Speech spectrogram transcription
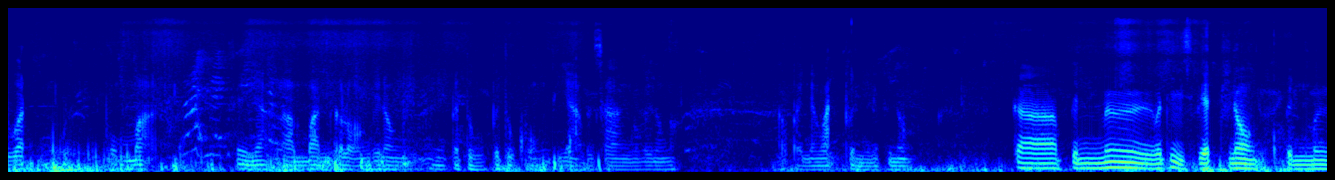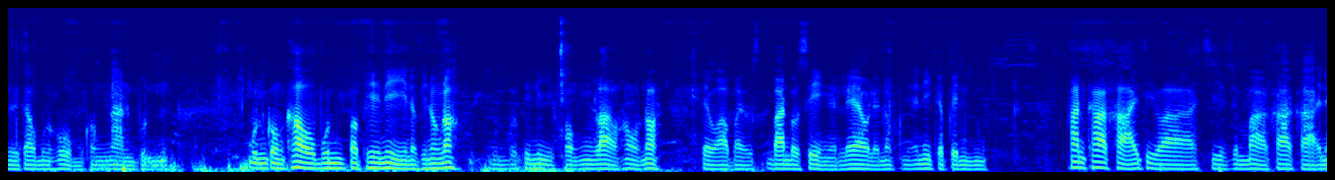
คือวัดผมมะเสียรามบันกระลองพี่น้องนี่ประตูประตูของที่ยาเป็นสร้างพี่น้องเนาะเข้าไปในวัดเพิ่นนี่พี่น้อง ก็เป็นมือวันที่11พี่น้องเป็นมือเจ้ามือโฮมของงานบุญบุญของเข้าบุญประเพณีนะพี่น้องเนาะบุญประเพณีของลาวเฮาเนาะแต่ว่าบ้านบ้านเบาเซงเนี่ยแล้วเลยเนาะอันนี้ก็เป็นท่านค้าขายที่ว่าที่จะมาค้าขายใน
